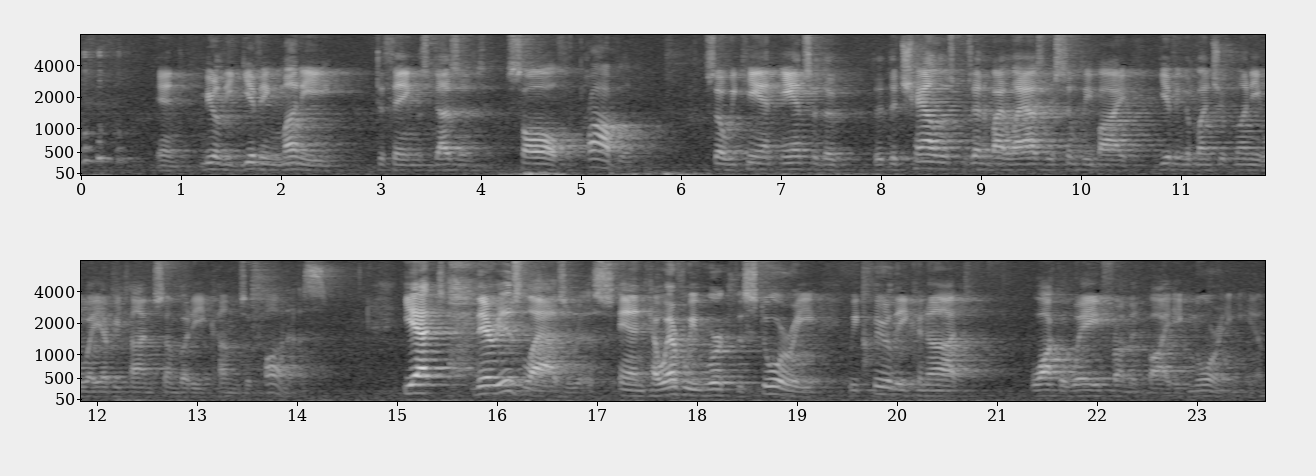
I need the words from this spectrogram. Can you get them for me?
and merely giving money to things doesn't solve the problem. So we can't answer the the, the challenge presented by Lazarus simply by giving a bunch of money away every time somebody comes upon us. Yet, there is Lazarus, and however we work the story, we clearly cannot walk away from it by ignoring him.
